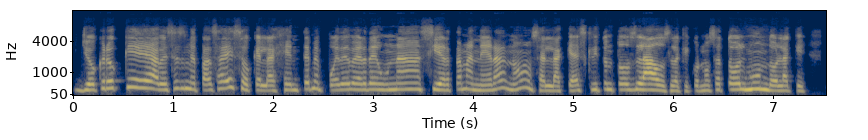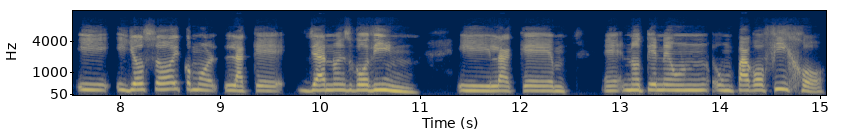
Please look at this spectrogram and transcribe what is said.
yo creo que a veces me pasa eso, que la gente me puede ver de una cierta manera, ¿no? O sea, la que ha escrito en todos lados, la que conoce a todo el mundo, la que, y, y yo soy como la que ya no es Godín y la que eh, no tiene un, pago fijo.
